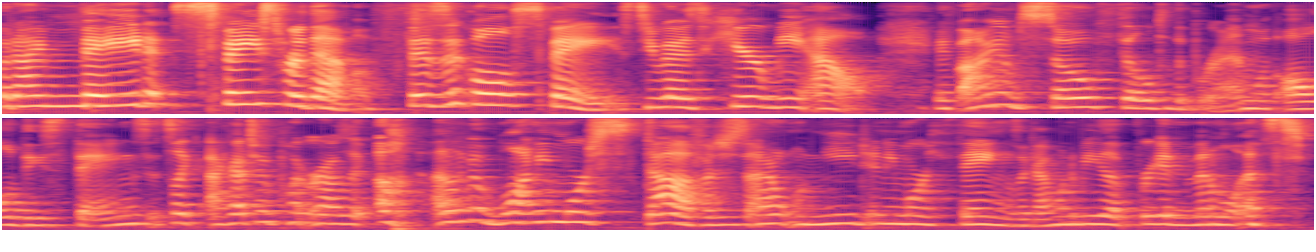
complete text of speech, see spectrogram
but I made space for them, physical space. You guys hear me out. If I am so filled to the brim with all of these things, it's like I got to a point where I was like, oh, I don't even want any more stuff. I just, I don't need any more things. Like I want to be a freaking minimalist,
